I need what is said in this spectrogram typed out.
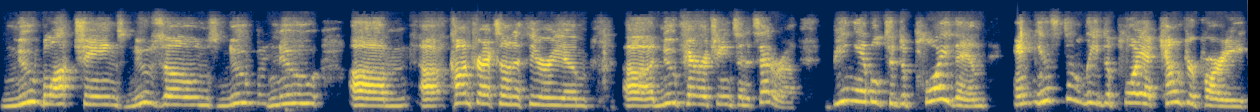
new blockchains, new zones, new new um, uh, contracts on Ethereum, uh, new parachains, and etc., being able to deploy them and instantly deploy a counterparty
